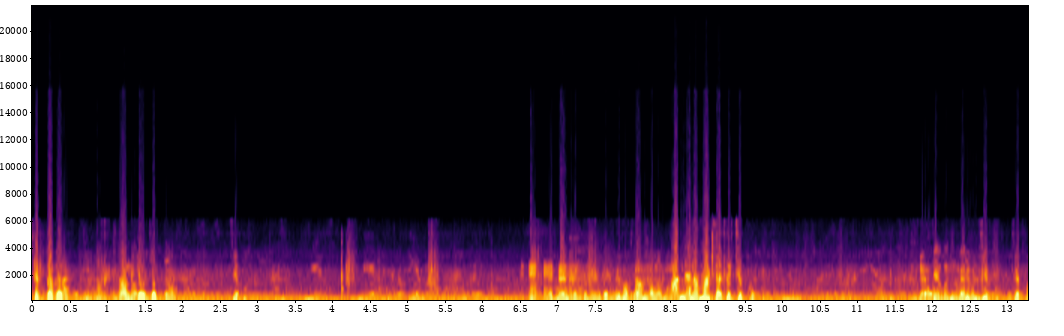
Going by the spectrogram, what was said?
చెప్తావు కదా దానికి ఏం చెప్తా చెప్పు మీకు ఒకసారి అన్న ఎలా మాట్లాడతారు చెప్పు చెప్పు. చెప్పు.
